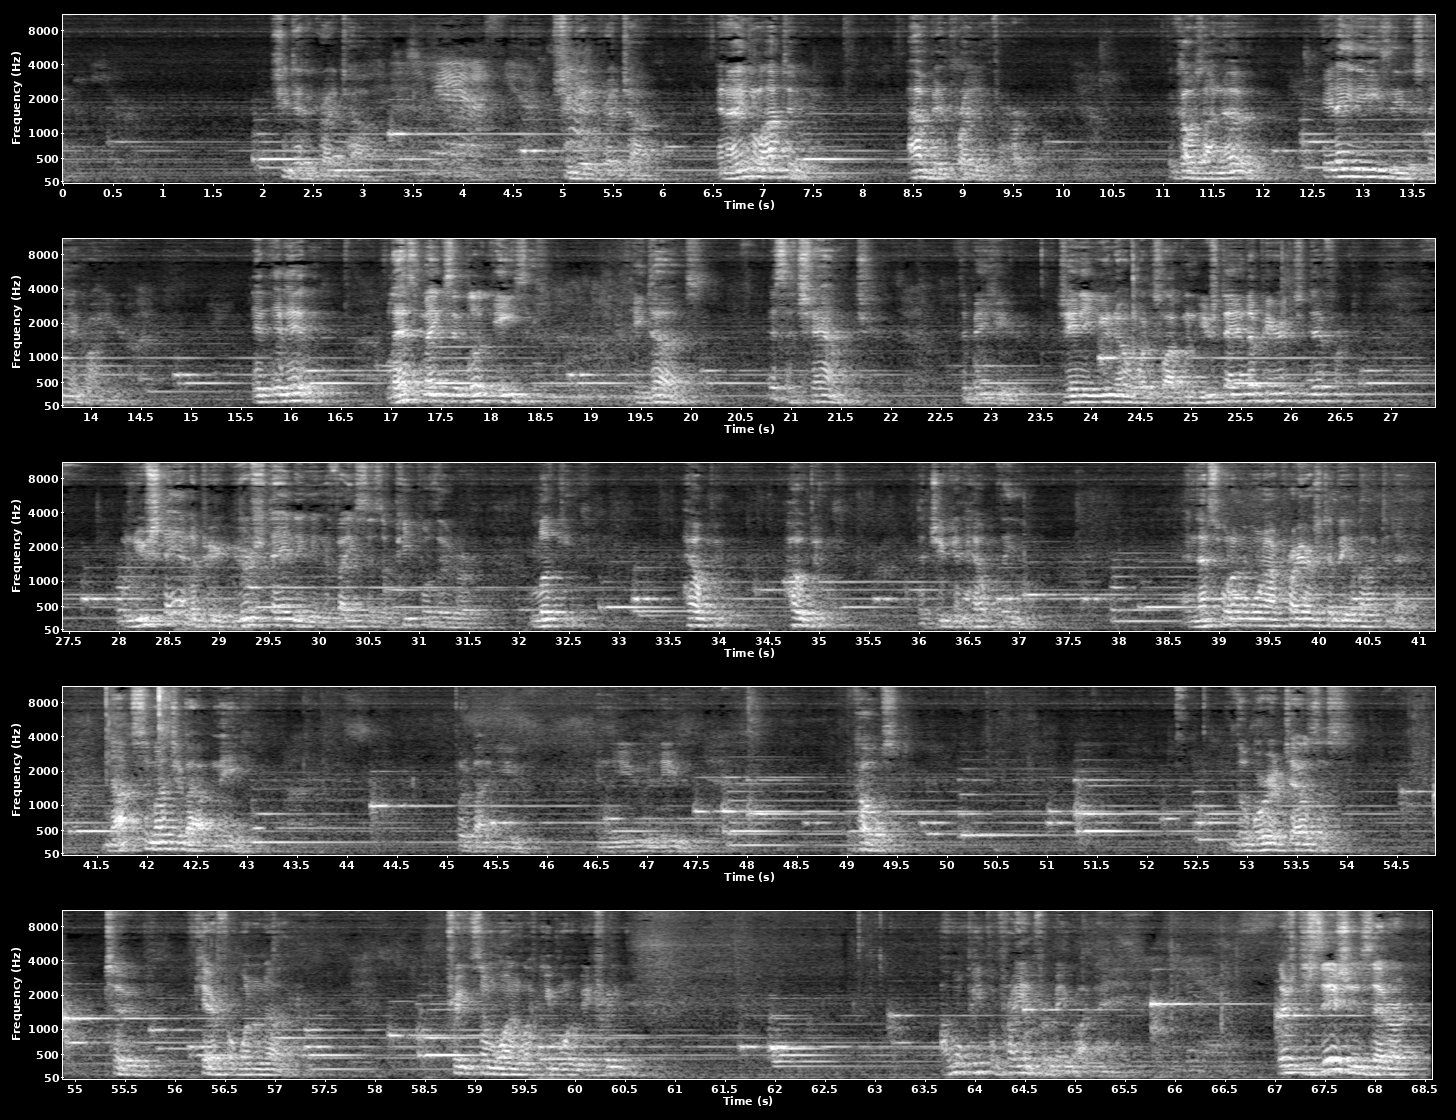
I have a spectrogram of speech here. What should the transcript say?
She did a great job. She did a great job. And I ain't gonna lie to you, I've been praying for her. Because I know it ain't easy to stand right here. It, it isn't. Les makes it look easy. He does. It's a challenge to be here. Jenny, you know what it's like. When you stand up here, it's different. When you stand up here, you're standing in the faces of people that are looking, helping, hoping that you can help them. And that's what I want our prayers to be about today. Not so much about me, but about you and you and you. Because the Word tells us to care for one another. Treat someone like you want to be treated. I want people praying for me right now. There's decisions that are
